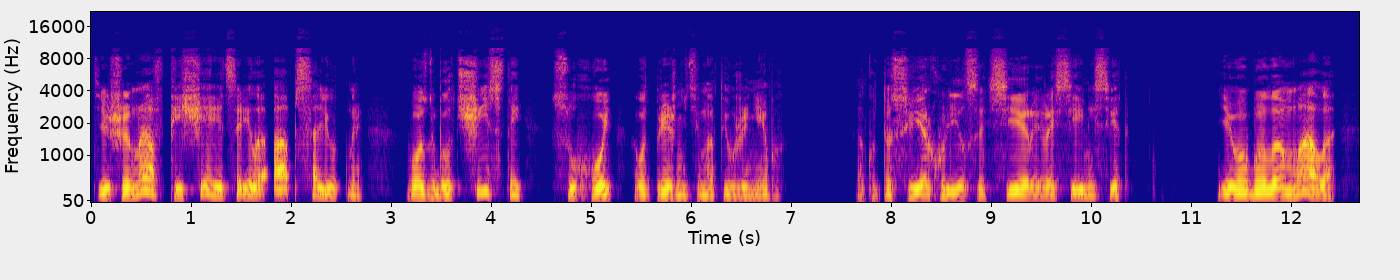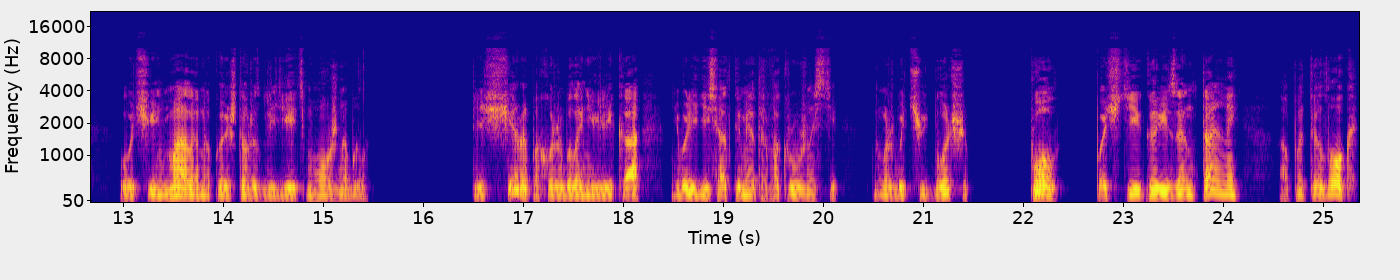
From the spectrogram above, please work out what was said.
Тишина в пещере царила абсолютная. Воздух был чистый, сухой, а вот прежней темноты уже не было. Откуда-то сверху лился серый рассеянный свет. Его было мало, очень мало, но кое-что разглядеть можно было. Пещера, похоже, была невелика, не более десятка метров в окружности, но, может быть, чуть больше. Пол почти горизонтальный, а потолок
